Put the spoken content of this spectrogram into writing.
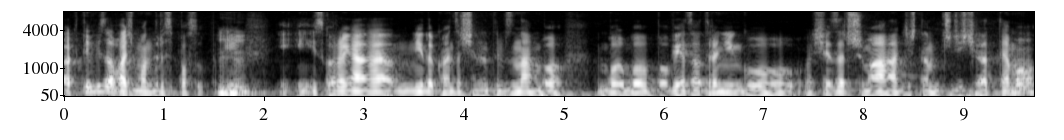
aktywizować w mądry sposób. I, i, I skoro ja nie do końca się na tym znam, bo, bo, bo, bo wiedza o treningu się zatrzymała gdzieś tam 30 lat temu,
